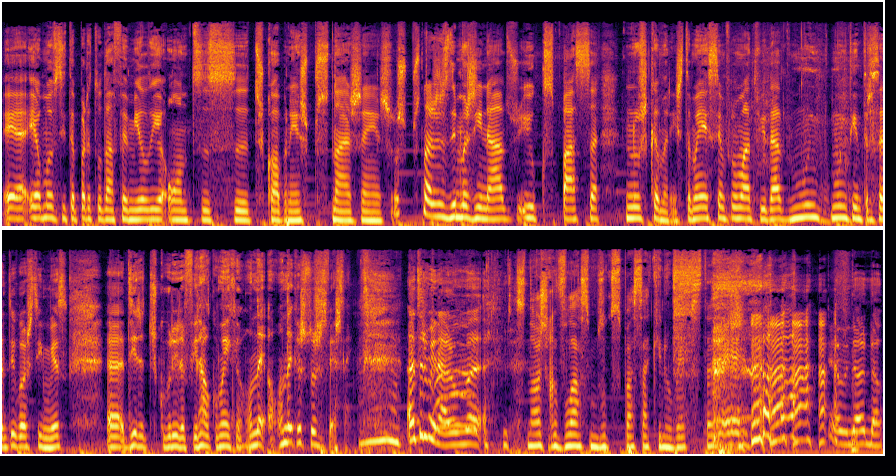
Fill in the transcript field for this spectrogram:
É, é uma visita para toda a família, onde se descobrem os personagens, os personagens imaginados e o que se passa nos camarins. Também é sempre uma atividade muito, muito interessante. Eu gosto imenso ah, de ir a descobrir, afinal, como é que, onde, é, onde é que as pessoas se vestem. A terminar, uma. Se nós revelássemos o que se passa aqui no backstage. É melhor não.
